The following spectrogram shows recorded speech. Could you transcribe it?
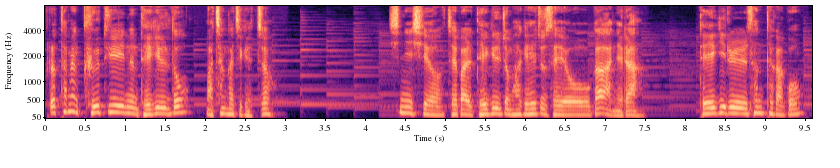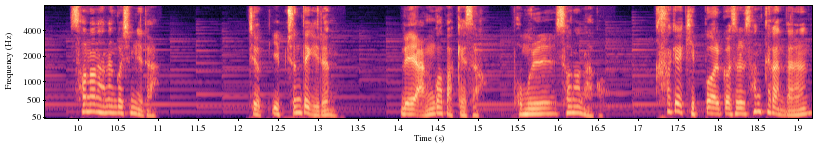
그렇다면 그 뒤에 있는 대길도 마찬가지겠죠. 신이시여 제발 대길 좀 하게 해주세요가 아니라 대길을 선택하고 선언하는 것입니다. 즉 입춘대길은 내 안과 밖에서 봄을 선언하고 크게 기뻐할 것을 선택한다는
